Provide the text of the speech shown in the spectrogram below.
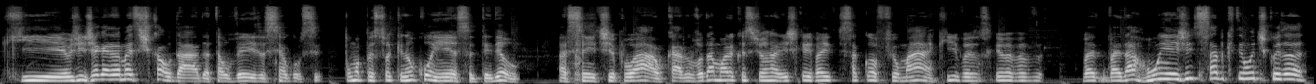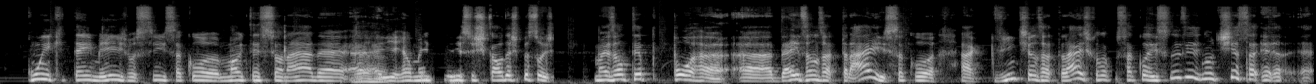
que hoje em dia a galera é mais escaldada, talvez, assim, algo, se, pra uma pessoa que não conheça, entendeu? Assim, tipo, ah, o cara, não vou dar mole com esse jornalista que ele vai, sacou, filmar aqui, vai, não sei o que, vai, vai, vai, vai dar ruim, e a gente sabe que tem um monte de coisa ruim que tem mesmo, assim, sacou? Mal intencionada, é, Aham. e realmente isso escalda as pessoas. Mas há um tempo, porra, há 10 anos atrás, sacou? Há 20 anos atrás, quando, sacou? Isso não, existe- não tinha essa, é, é,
